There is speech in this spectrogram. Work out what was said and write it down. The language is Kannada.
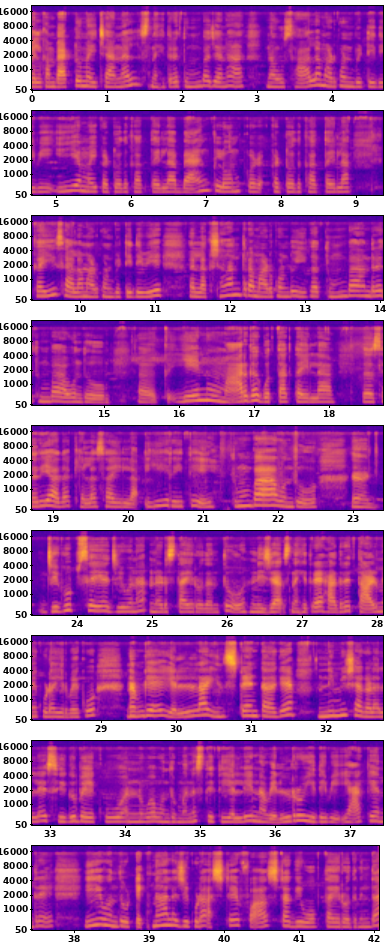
Welcome back to my channel. ಸ್ನೇಹಿತರೆ, ತುಂಬ ಜನ ನಾವು ಸಾಲ ಮಾಡ್ಕೊಂಡು ಬಿಟ್ಟಿದ್ದೀವಿ. ಇ ಎಂ ಐ ಕಟ್ಟೋದಕ್ಕಾಗ್ತಾ ಇಲ್ಲ, ಬ್ಯಾಂಕ್ ಲೋನ್ ಕಟ್ಟೋದಕ್ಕಾಗ್ತಾ ಇಲ್ಲ. ಕೈ ಸಾಲ ಮಾಡ್ಕೊಂಡು ಬಿಟ್ಟಿದ್ದೀವಿ. ಲಕ್ಷಾಂತರ ಮಾಡಿಕೊಂಡು ಈಗ ತುಂಬ ಅಂದರೆ ತುಂಬ ಒಂದು ಏನು ಮಾರ್ಗ ಗೊತ್ತಾಗ್ತಾ ಇಲ್ಲ. ಸರಿಯಾದ ಕೆಲಸ ಇಲ್ಲ. ಈ ರೀತಿ ತುಂಬ ಒಂದು ಜಿಗುಪ್ಸೆಯ ಜೀವನ ನಡೆಸ್ತಾ ಇರೋದಂತೂ ನಿಜ ಸ್ನೇಹಿತರೆ. ಆದರೆ ತಾಳ್ಮೆ ಕೂಡ ಇರಬೇಕು. ನಮಗೆ ಎಲ್ಲ ಇನ್ಸ್ಟೆಂಟಾಗೆ ನಿಮಿಷಗಳಲ್ಲೇ ಸಿಗಬೇಕು ಅನ್ನುವ ಒಂದು ಮನಸ್ಥಿತಿಯಲ್ಲಿ ನಾವೆಲ್ಲರೂ ಇದ್ದೀವಿ ಯಾಕೆ ಅಂದರೆ ಈ ಒಂದು ಟೆಕ್ನಾಲಜಿ ಕೂಡ ಅಷ್ಟೇ ಫಾಸ್ಟಾಗಿ ಹೋಗ್ತಾ ಇರೋದ್ರಿಂದ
